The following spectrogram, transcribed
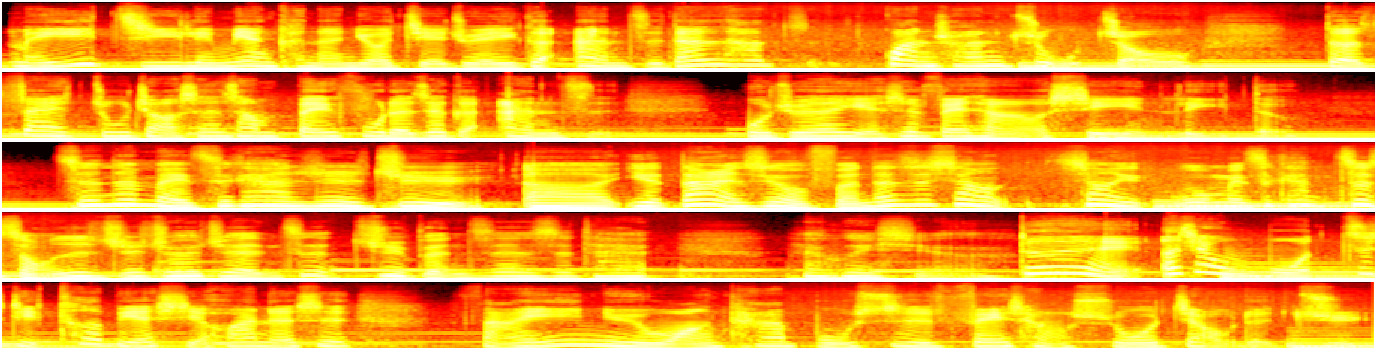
每一集里面可能有解决一个案子，但是它贯穿主轴的在主角身上背负的这个案子，我觉得也是非常有吸引力的。真的每次看日剧，呃，也当然是有分，但是像像我每次看这种日剧，就会觉得这个剧本真的是太太会写了。对，而且我自己特别喜欢的是《法医女王》，它不是非常说教的剧。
